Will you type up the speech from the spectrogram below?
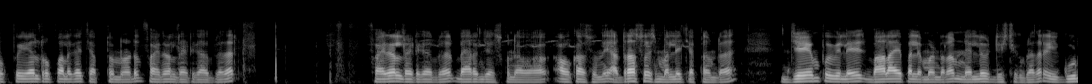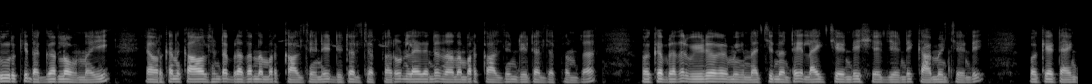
ముప్పై వేల రూపాయలుగా చెప్తున్నాడు ఫైనల్ రేట్ కాదు బ్రదర్ ఫైనల్ రేట్ బ్రదర్. బేరం చేసుకునే అవకాశం ఉంది. అడ్రస్ వచ్చి మళ్ళీ చెప్తాం బ్రదర్. జేఎంపు విలేజ్ బాలాయపల్లి మండలం నెల్లూరు డిస్టిక్ బ్రదర్. ఈ గూడూరుకి దగ్గరలో ఉన్నాయి. ఎవరికైనా కావాల్సి ఉంటే బ్రదర్ నెంబర్కి కాల్ చేయండి. డీటెయిల్స్ చెప్తారు. లేదంటే నా నెంబర్కి కాల్ చేయండి. డీటెయిల్స్ చెప్తాను బ్రదర్. ఓకే బ్రదర్. వీడియో మీకు నచ్చిందంటే లైక్ చేయండి షేర్ చేయండి కామెంట్ చేయండి. ఓకే. థ్యాంక్ యూ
